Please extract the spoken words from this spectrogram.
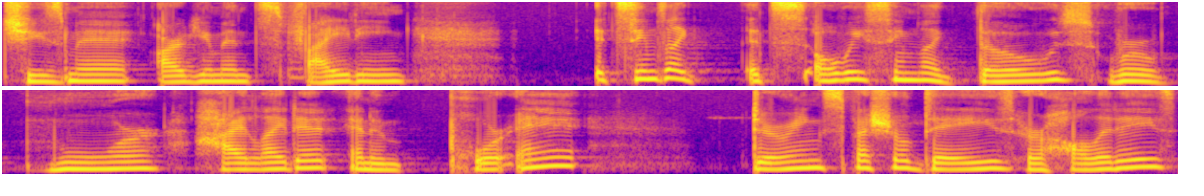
chisme, arguments, fighting. It seems like it's always seemed like those were more highlighted and important during special days or holidays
